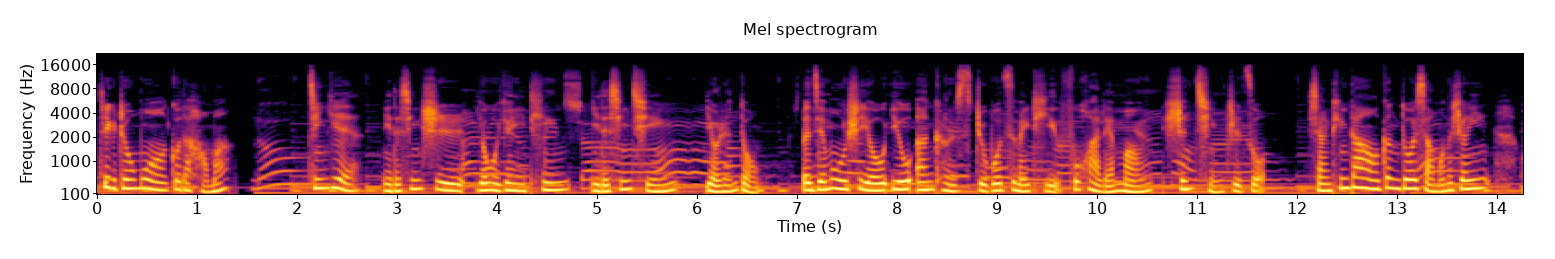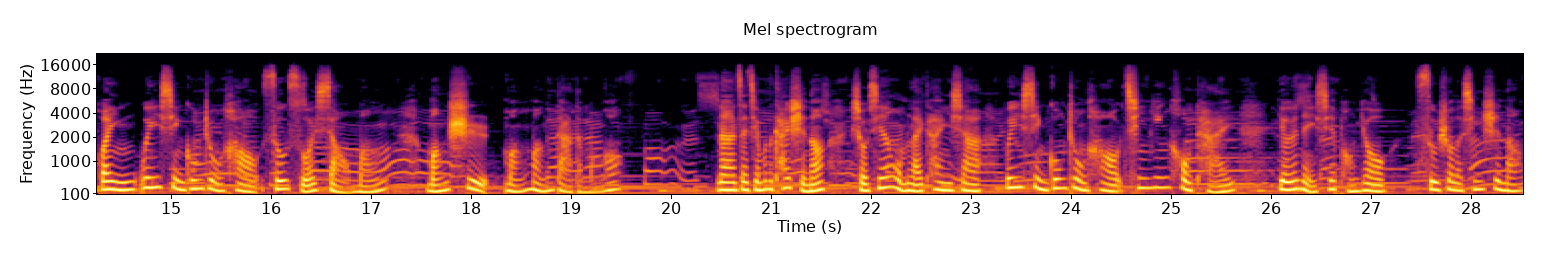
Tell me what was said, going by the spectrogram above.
这个周末过得好吗？今夜你的心事有我愿意听，你的心情有人懂。本节目是由 U Anchors 主播自媒体孵化联盟深情制作。想听到更多小萌的声音，欢迎微信公众号搜索“小萌”，萌是萌萌哒的萌哦。那在节目的开始呢，首先我们来看一下微信公众号清音后台，又有哪些朋友诉说了心事呢？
